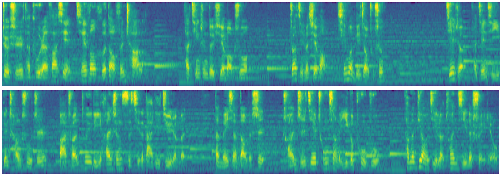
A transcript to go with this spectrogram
这时，她突然发现前方河道分叉了。她轻声对雪宝说：“抓紧了，雪宝，千万别叫出声。”接着，她捡起一根长树枝，把船推离鼾声四起的大地巨人们。但没想到的是，船直接冲向了一个瀑布，他们掉进了湍急的水流。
